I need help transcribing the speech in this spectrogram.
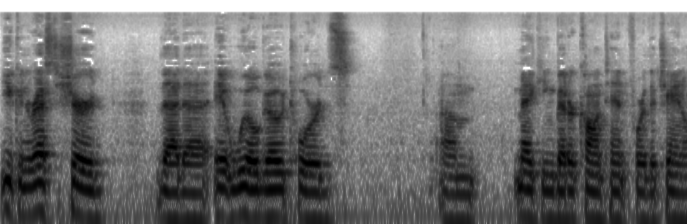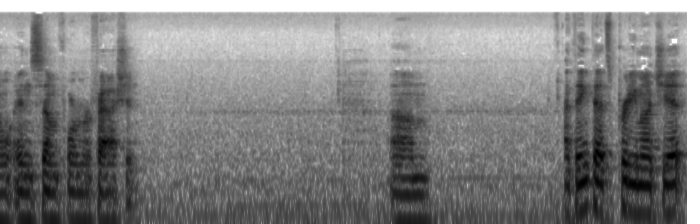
You can rest assured that uh, it will go towards um, making better content for the channel in some form or fashion. Um, I think that's pretty much it.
